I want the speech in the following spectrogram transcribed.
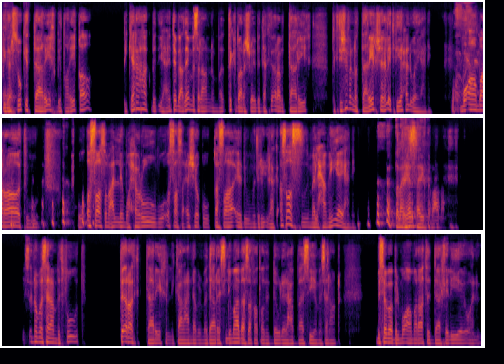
بيدرسوك التاريخ بطريقة بكرهك بت... يعني أنت بعدين مثلا لما تكبر شوي بدك تقرأ بالتاريخ بتكتشف إنه التاريخ شغلة كتير حلوة يعني. مؤامرات و... وقصص معلم وحروب وقصص عشق وقصائد ومدري لك قصص ملحمية يعني. طلع غير التاريخ تبعنا بس إنه مثلا بتفوت تقرأ التاريخ اللي كان عندنا بالمدارس؟ لماذا سقطت الدولة العباسية مثلا؟ بسبب المؤامرات الداخلية وال...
